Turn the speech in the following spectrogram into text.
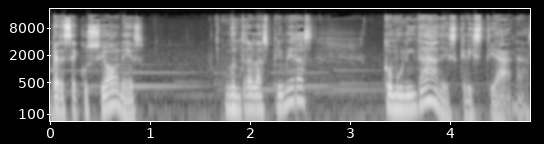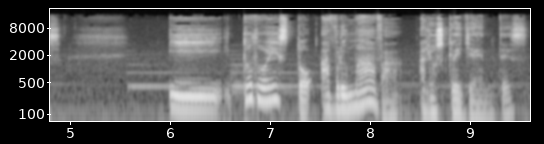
persecuciones contra las primeras comunidades cristianas. Y todo esto abrumaba a los creyentes.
